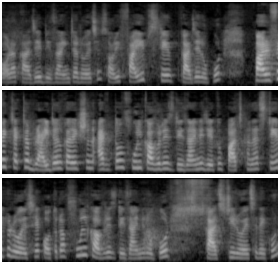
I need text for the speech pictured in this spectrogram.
করা কাজের ডিজাইনটা রয়েছে। সরি ফাইভ স্টেপ কাজের ওপর। পারফেক্ট একটা ব্রাইডাল কালেকশন একদম ফুল কাভারেজ ডিজাইনে যেহেতু পাঁচখানা স্টেপ রয়েছে, কতটা ফুল কাভারেজ ডিজাইনের ওপর কাজটি রয়েছে দেখুন।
